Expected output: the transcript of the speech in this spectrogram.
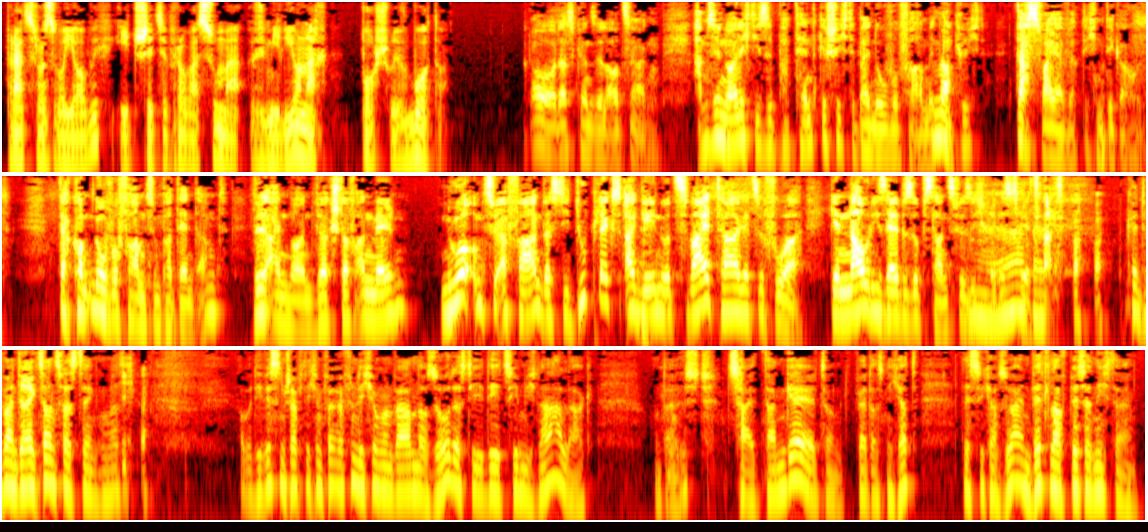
Prac rozwojowych i trzycyfrowa suma w milionach poszły w błoto. Oh, das können Sie laut sagen. Haben Sie neulich diese Patentgeschichte bei Novofarm mitgekriegt? Das war ja wirklich ein dicker Hund. Da kommt Novofarm zum Patentamt, will einen neuen Wirkstoff anmelden, nur um zu erfahren, dass die Duplex AG nur zwei Tage zuvor genau dieselbe Substanz für sich Ja, registriert hat. Könnte man direkt sonst was denken, was? Ja. Aber die wissenschaftlichen Veröffentlichungen waren doch so, dass die Idee ziemlich nahe lag. Und da ist Zeit dann Geld. Und wer das nicht hat, lässt sich auf so einen Wettlauf besser nicht ein.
